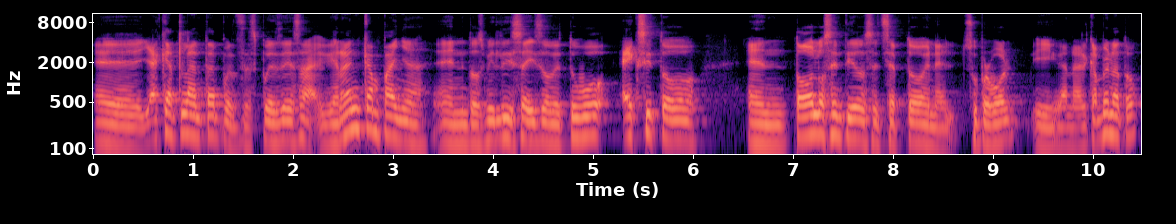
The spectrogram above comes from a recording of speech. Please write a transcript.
eh, ya que Atlanta pues después de esa gran campaña en 2016 donde tuvo éxito en todos los sentidos excepto en el Super Bowl y ganar el campeonato,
